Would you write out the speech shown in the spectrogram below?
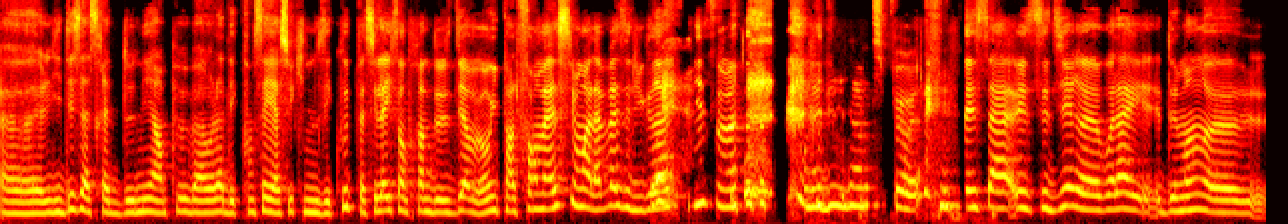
euh, l'idée, ça serait de donner un peu, bah voilà, des conseils à ceux qui nous écoutent, parce que là, ils sont en train de se dire, bon, ils parlent formation à la base et du graphisme. On a déjà un petit peu, ouais. C'est ça, et se dire, euh, voilà, demain, euh,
